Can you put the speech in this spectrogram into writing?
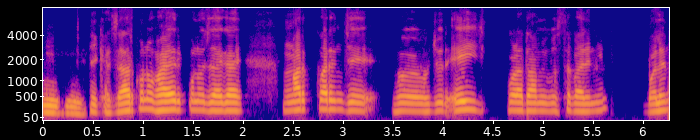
হুম হুম। ঠিক আছে আর কোনো ভাইয়ের কোনো জায়গায় মার্ক করেন যে হু- হুজুর এই পড়াটা আমি বুঝতে পারিনি বলেন।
